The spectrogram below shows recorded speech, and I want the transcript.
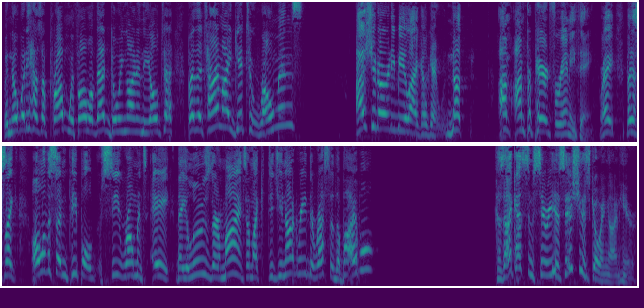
But nobody has a problem with all of that going on in the Old Testament. By the time I get to Romans, I should already be like, okay, not, I'm, I'm prepared for anything, right? But it's like all of a sudden people see Romans 8, they lose their minds. I'm like, did you not read the rest of the Bible? Because I got some serious issues going on here.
